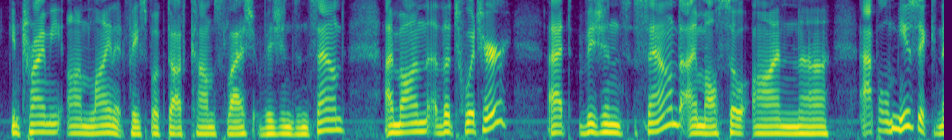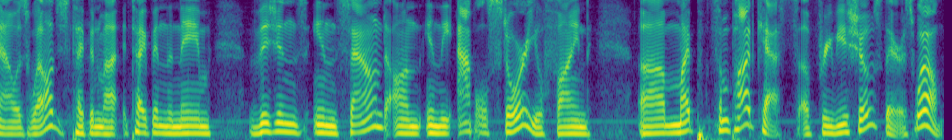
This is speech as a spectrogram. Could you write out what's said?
You can try me online at facebook.com slash visionsinsound. I'm on the Twitter at Visions Sound. I'm also on uh, Apple Music now as well. Just type in my type in the name Visions in Sound on in the Apple Store. You'll find uh, my some podcasts of previous shows there as well.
